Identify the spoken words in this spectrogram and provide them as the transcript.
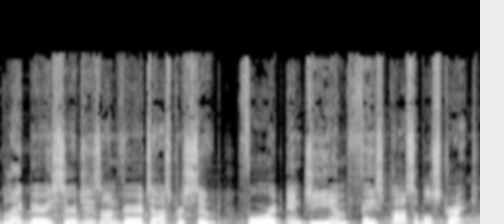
Blackberry surges on Veritas pursuit. Ford and GM face possible strike.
